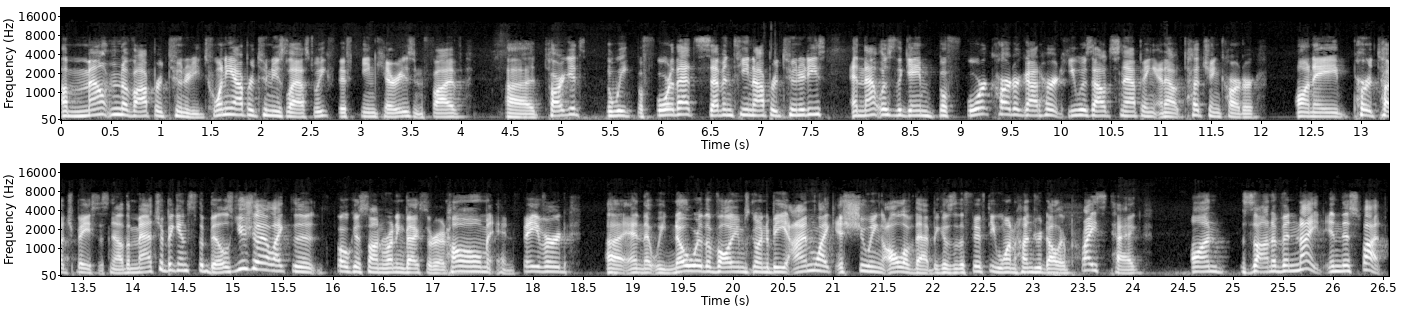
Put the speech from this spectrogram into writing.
a mountain of opportunity 20 opportunities last week, 15 carries and five uh, targets. The week before that, 17 opportunities. And that was the game before Carter got hurt. He was out snapping and out touching Carter on a per touch basis. Now, the matchup against the Bills, usually I like to focus on running backs that are at home and favored. Uh, and that we know where the volume's going to be. I'm like eschewing all of that because of the $5,100 price tag on Zonovan Knight in this spot.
